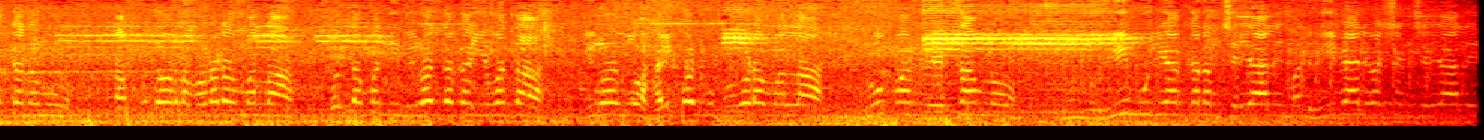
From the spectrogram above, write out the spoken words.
మూల్యాం మూల్యాంకనము తప్పుదోరల పడడం వల్ల కొంతమంది నిరోధక యువత ఈరోజు హైకోర్టుకు పోవడం వల్ల గ్రూప్ వన్ ఎగ్జామ్ను రీమూల్యాంకనం చేయాలి మళ్ళీ రీవాల్యుయేషన్ చేయాలి.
